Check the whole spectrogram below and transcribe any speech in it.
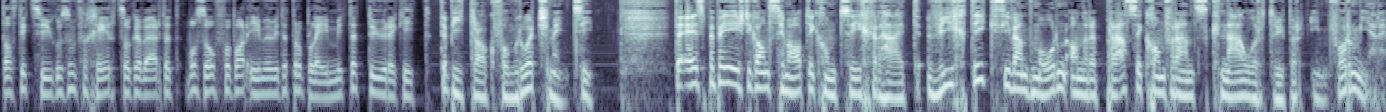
dass die Züge aus dem Verkehr gezogen werden, wo es offenbar immer wieder Probleme mit den Türen gibt. Der Beitrag vom Rutschmenzi. Der SBB ist die ganze Thematik um die Sicherheit wichtig. Sie werden morgen an einer Pressekonferenz genauer darüber informieren.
